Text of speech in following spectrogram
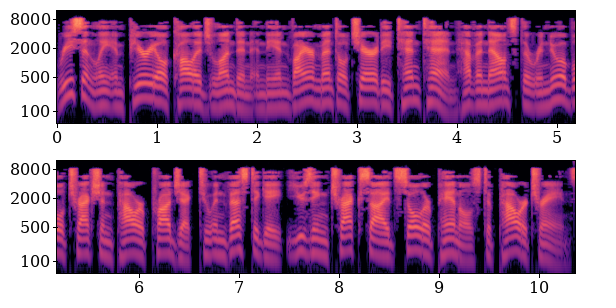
Recently Imperial College London and the environmental charity 1010 have announced the Renewable Traction Power project to investigate using trackside solar panels to power trains.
